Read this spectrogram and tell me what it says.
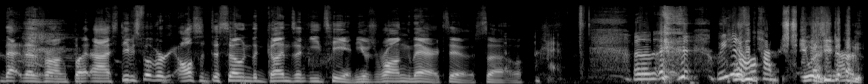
That that's wrong. But uh, Steven Spielberg also disowned the guns in ET, and he was wrong there too. So okay, well, we should all have. What have you done?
